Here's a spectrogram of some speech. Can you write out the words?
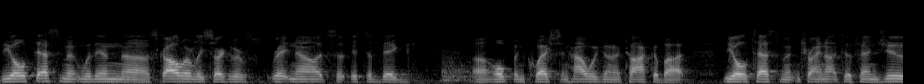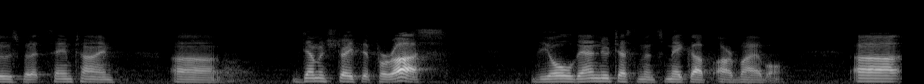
the Old Testament within uh, scholarly circles right now, it's a, it's a big uh, open question. How are we going to talk about the Old Testament and try not to offend Jews, but at the same time uh, demonstrate that for us, the Old and New Testaments make up our Bible. Uh,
